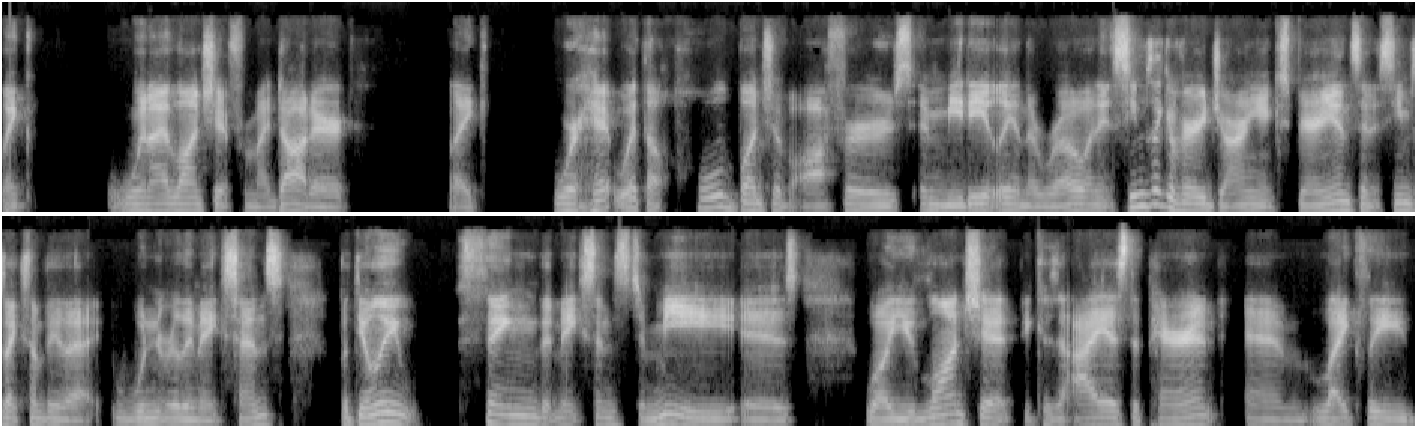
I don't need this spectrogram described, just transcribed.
like when I launch it for my daughter, like we're hit with a whole bunch of offers immediately in the row. And it seems like a very jarring experience. And it seems like something that wouldn't really make sense. But the only thing that makes sense to me is well you launch it because i as the parent am likely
